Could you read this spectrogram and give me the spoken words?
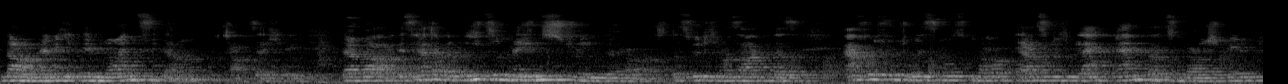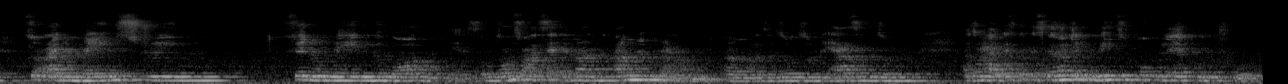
nahm, nämlich in den 90ern tatsächlich. Da war, es hat aber nie zum Mainstream gehört. Das würde ich mal sagen, dass Afrofuturismus überhaupt erst durch Black Panther zum Beispiel zu einem Mainstream-Phänomen geworden ist. Und sonst war es ja immer ein Underground, ähm, also so, so ein eher so, ein, also halt, es, es gehörte eben nicht zur Populärkultur.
